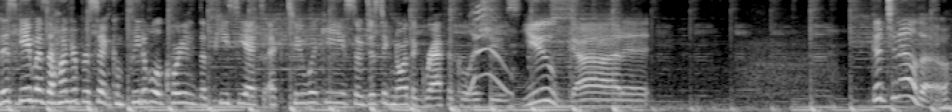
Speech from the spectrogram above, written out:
This game is 100% completable according to the PCSX2 wiki, so just ignore the graphical issues. You got it. Good to know, though.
